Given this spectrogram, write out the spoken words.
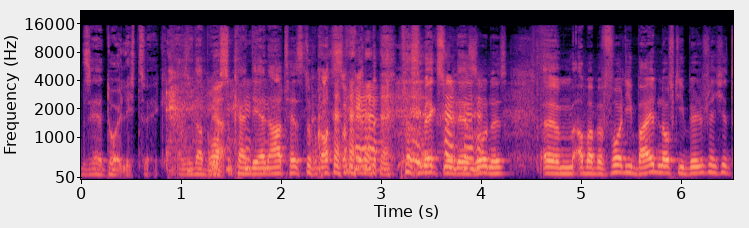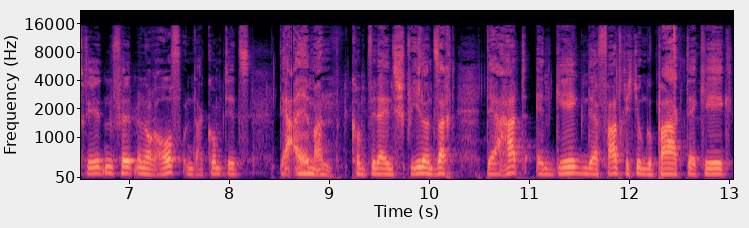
sehr deutlich zu erkennen. Also da brauchst du keinen DNA-Test, um rauszufinden, dass Maxwell der Sohn ist. Ähm, aber bevor die beiden auf die Bildfläche treten, fällt mir noch auf, und da kommt jetzt der Allmann, kommt wieder ins Spiel und sagt, der hat entgegen der Fahrtrichtung geparkt, der Kek.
